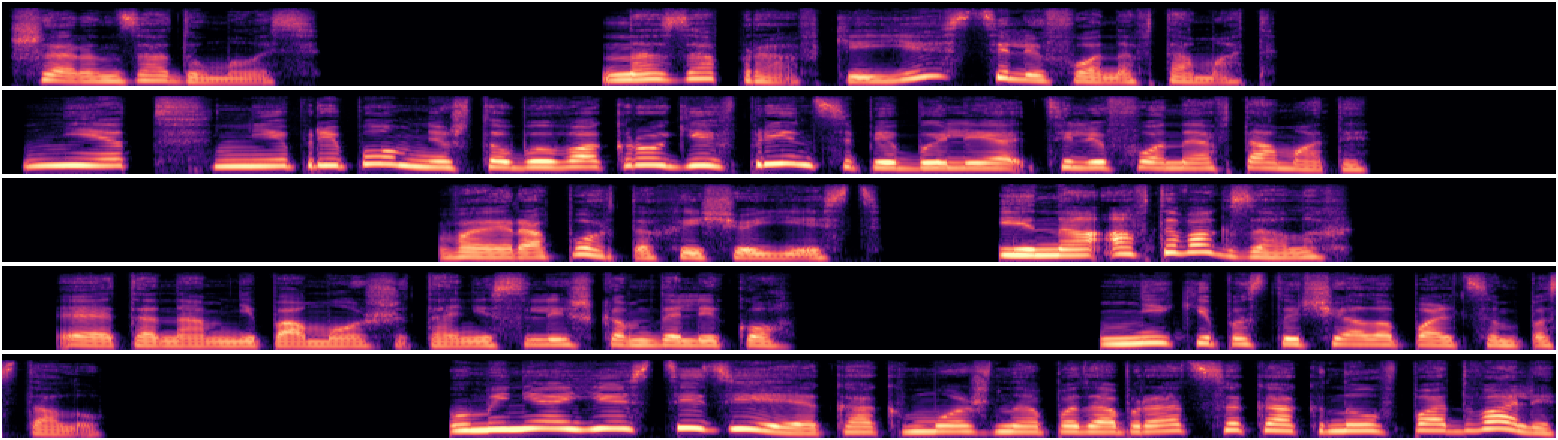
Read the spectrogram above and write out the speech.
Шерон задумалась. «На заправке есть телефон-автомат?» «Нет, не припомню, чтобы в округе в принципе были телефоны-автоматы». «В аэропортах еще есть. И на автовокзалах. Это нам не поможет, они слишком далеко. Ники постучала пальцем по столу. У меня есть идея, как можно подобраться к окну в подвале,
